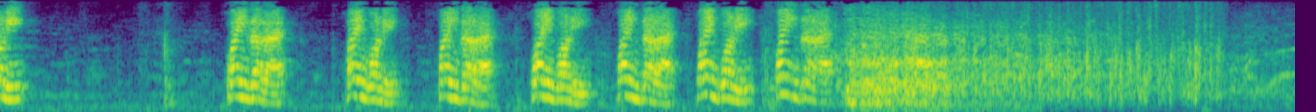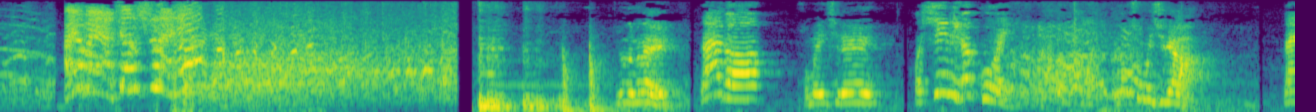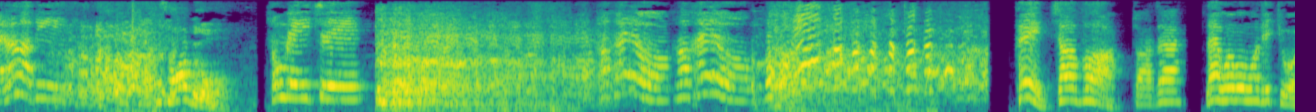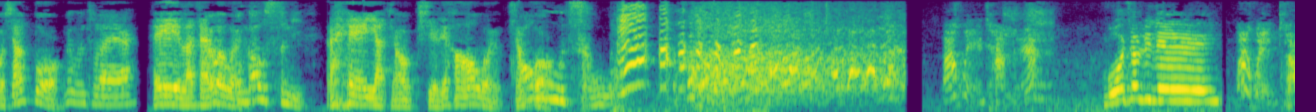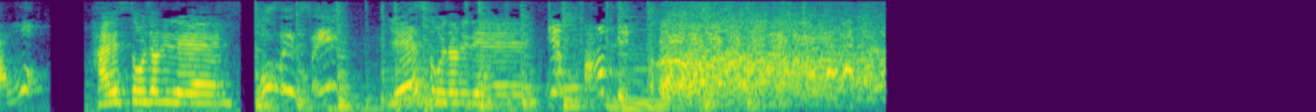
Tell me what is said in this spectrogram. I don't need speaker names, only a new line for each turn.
欢迎再来，欢迎光临，欢迎再来，欢迎光临，欢迎再来，欢迎光临，欢迎再来。哎呀妈呀，僵尸来了！
有人没得？
哪个
送煤气的，
我信你个鬼！
送煤气的啊！
来了，老弟，
你是哪个哦？
送煤气的。小伙，
爪子，
来闻闻我的脚香不？
没闻出来。
嘿，那再闻闻
我
闻。
咬死你！
哎呀，调皮的好好闻，香不？
好臭！
我会唱歌，
我教你的，
我会跳舞，
还是我教你的，
我会飞，
也是我教你的。
也不放屁。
